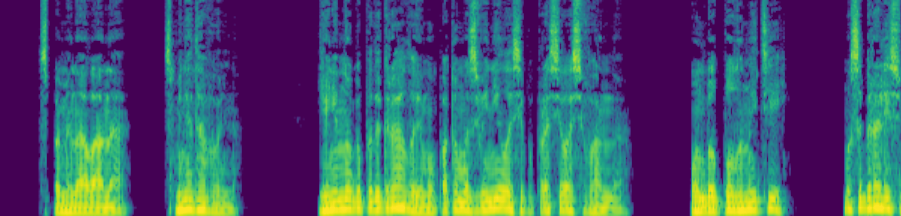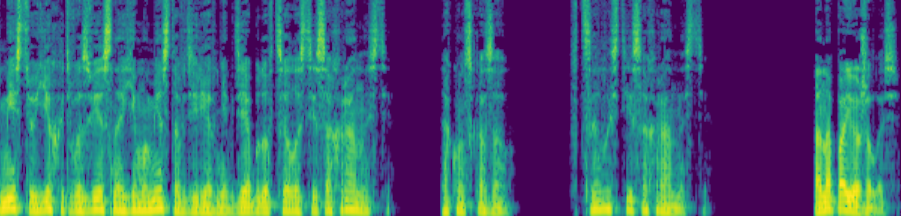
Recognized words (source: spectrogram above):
— вспоминала она. «С меня довольно. Я немного подыграла ему, потом извинилась и попросилась в ванную. Он был полон идей. Мы собирались вместе уехать в известное ему место в деревне, где я буду в целости и сохранности. Так он сказал. В целости и сохранности. Она поежилась.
